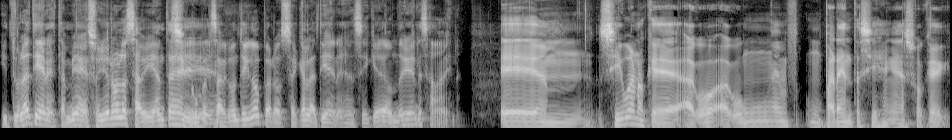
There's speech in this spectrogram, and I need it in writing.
Y tú la tienes también. Eso yo no lo sabía antes de conversar contigo, pero sé que la tienes. Así que ¿de dónde viene esa vaina? Em, sí, bueno, que hago, hago un, un, paréntesis en eso, que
